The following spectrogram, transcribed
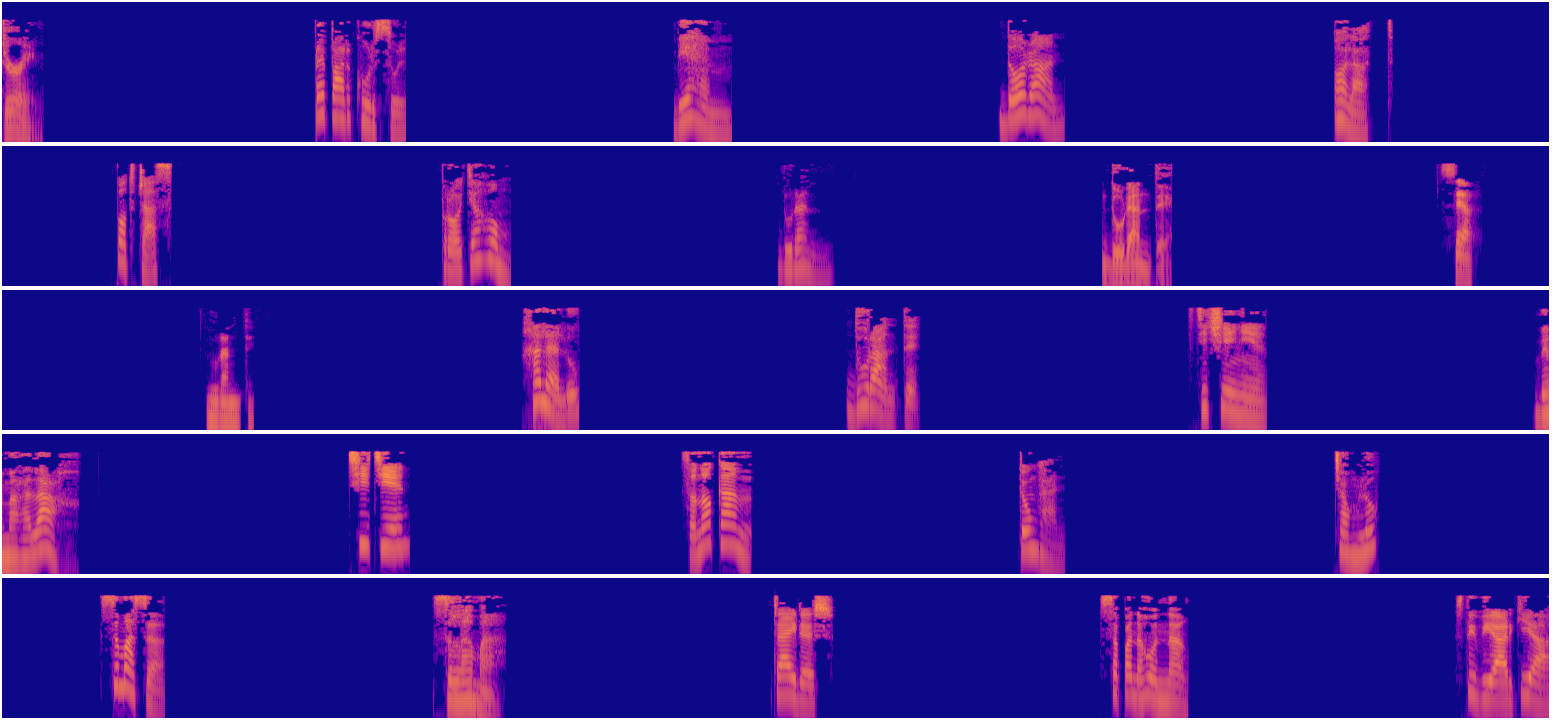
During. Pe parcursul. Biehem. Doran. Olat. Podczas. Protiahom. Duran. Durante. sea durante خلال durante в течение بمهلах 期間その間동안 Trong lúc. Semasa. Selama. tijdens Sa panahon ng. στη διάρκεια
